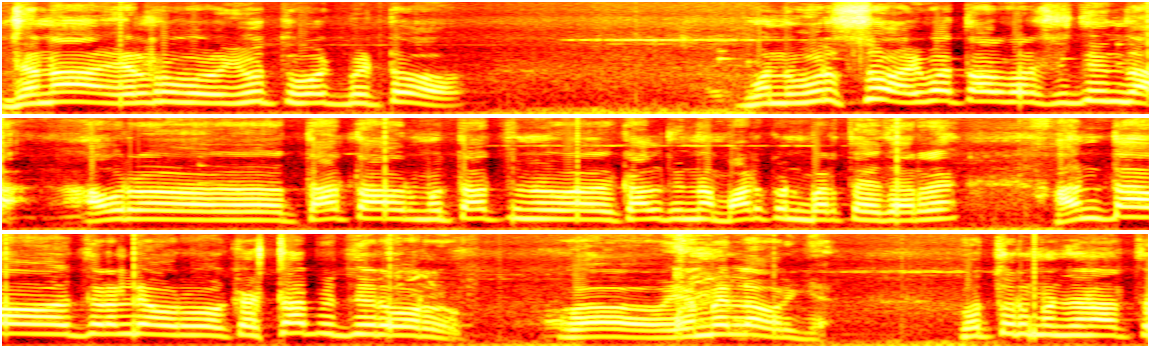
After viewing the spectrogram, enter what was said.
ಜನ ಎಲ್ಲರೂ ಯೂತ್ ಹೋಗ್ಬಿಟ್ಟು ಒಂದು ಉರ್ಸು ಐವತ್ತಾರು ವರ್ಷದಿಂದ ಅವರ ತಾತ, ಅವ್ರ ಮುತ್ತಾತನ ಕಾಲದಿಂದ ಮಾಡ್ಕೊಂಡು ಬರ್ತಾ ಇದ್ದಾರೆ. ಅಂಥ ಇದರಲ್ಲಿ ಅವರು ಕಷ್ಟ ಬಿದ್ದಿರೋರು ಎಂ ಎಲ್ ಎ ಅವರಿಗೆ ಪುತ್ತೂರು ಮಂಜುನಾಥ್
